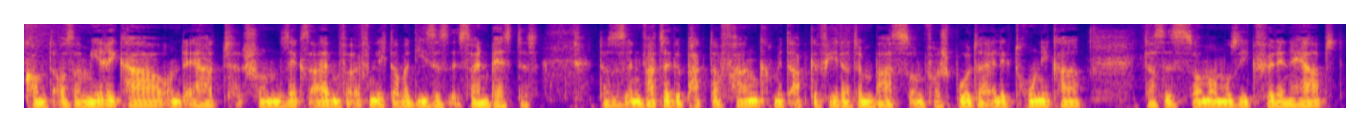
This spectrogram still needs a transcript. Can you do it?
kommt aus Amerika und er hat schon sechs Alben veröffentlicht, aber dieses ist sein Bestes. Das ist in Watte gepackter Funk mit abgefedertem Bass und verspurter Elektronika. Das ist Sommermusik für den Herbst.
